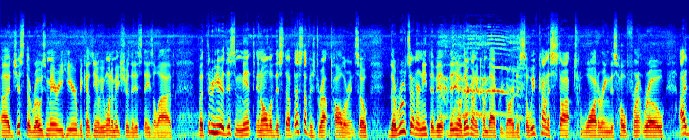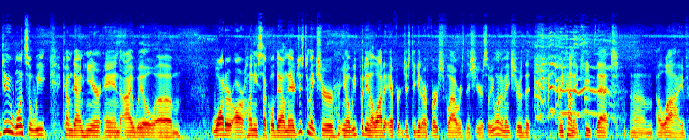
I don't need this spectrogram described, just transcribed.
uh, just the rosemary here because, you know, we want to make sure that it stays alive. But through here, this mint and all of this stuff, that stuff is drought tolerant. So the roots underneath of it, they, you know, they're going to come back regardless. So we've kind of stopped watering this whole front row. I do once a week come down here and I will um, water our honeysuckle down there just to make sure, you know, we put in a lot of effort just to get our first flowers this year. So we want to make sure that we kind of keep that um, alive.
